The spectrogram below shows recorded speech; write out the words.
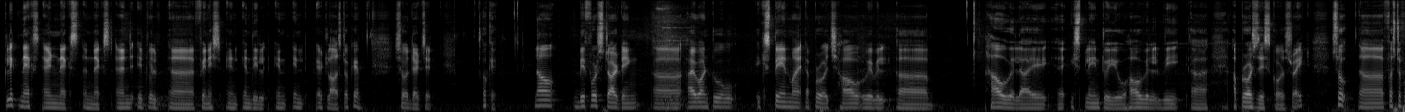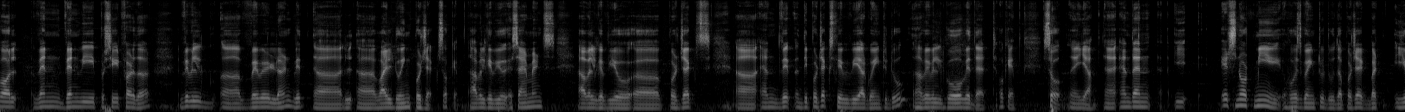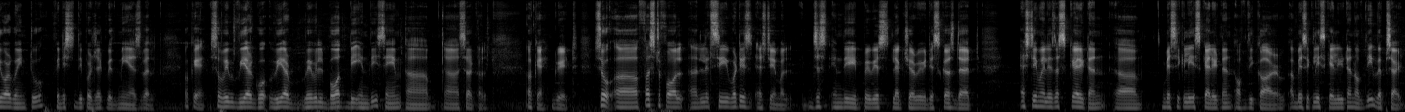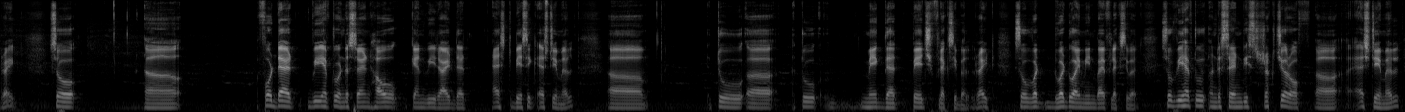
click next and next and next and it will uh, finish in, in the in, in at last okay? So that's it. Okay. Now before starting uh, I want to explain my approach how we will uh, how will I uh, explain to you how will we uh, approach this course right? So uh, first of all when when we proceed further we will uh, we will learn with uh, uh, while doing projects. Okay. I will give you assignments. I will give you uh, projects. Uh, and the, the projects we, we are going to do uh, we will go with that. Okay. So yeah. And then it's not me who is going to do the project but you are going to finish the project with me as well. Okay. So we, we are go we are we will both be in the same circle okay great. So uh, first of all uh, let's see what is html just in the previous lecture we discussed that html is a skeleton uh, basically skeleton of the car uh, basically skeleton of the website right? So uh, for that we have to understand how can we write that basic html uh, to to make that page flexible right? So what what do i mean by flexible? So we have to understand the structure of uh, html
